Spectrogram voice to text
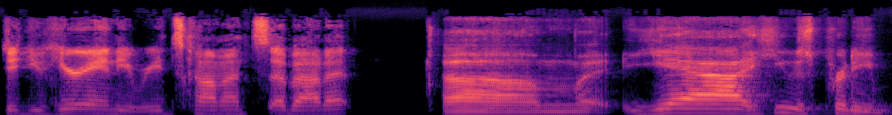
did. You hear Andy Reid's comments about it? Um, yeah, he was pretty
